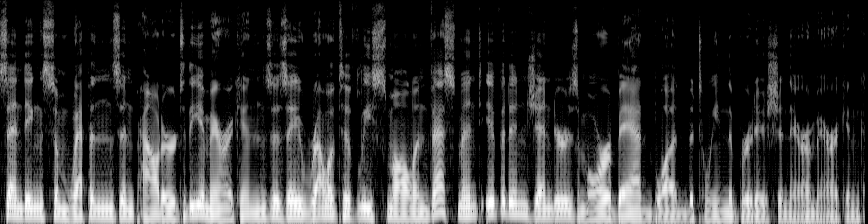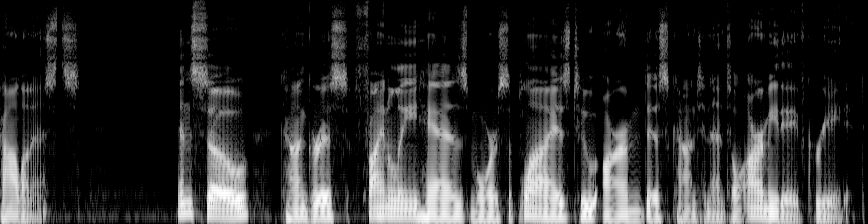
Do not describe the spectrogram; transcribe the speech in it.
Sending some weapons and powder to the Americans is a relatively small investment if it engenders more bad blood between the British and their American colonists. And so, Congress finally has more supplies to arm this continental army they've created.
